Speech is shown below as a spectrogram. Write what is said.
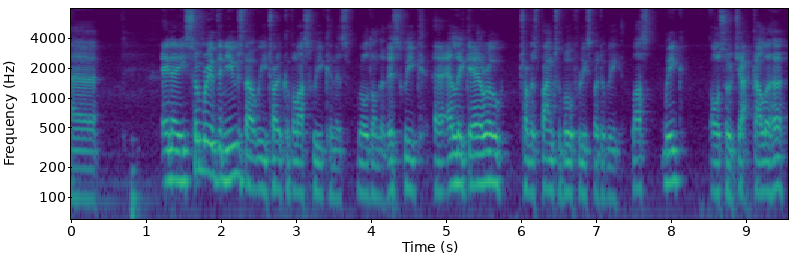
Uh, in a summary of the news that we tried to cover last week and has rolled onto this week, uh, El Ligero, Travis Banks were both released by WWE last week. Also, Jack Gallagher.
